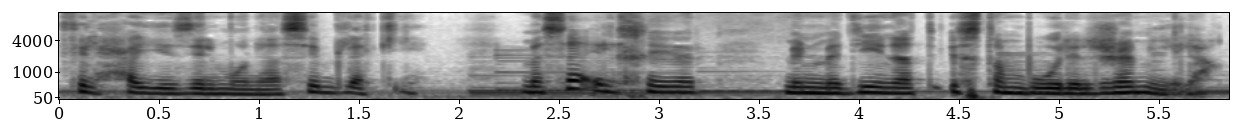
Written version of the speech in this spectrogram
في الحيز المناسب لك. مساء الخير من مدينة إسطنبول الجميلة.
